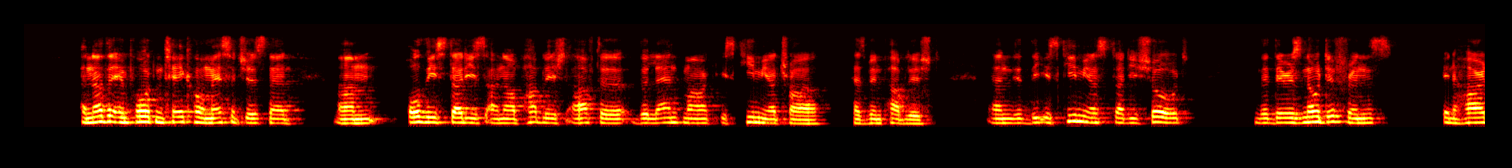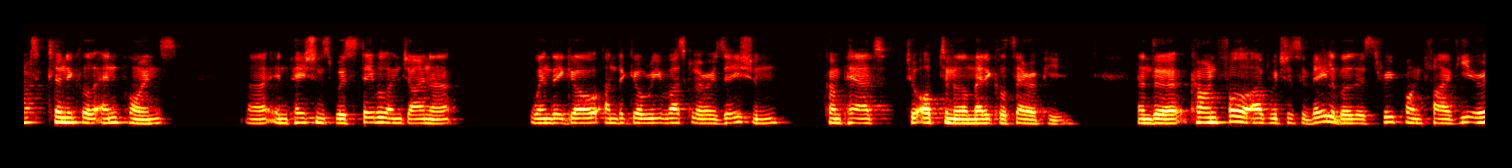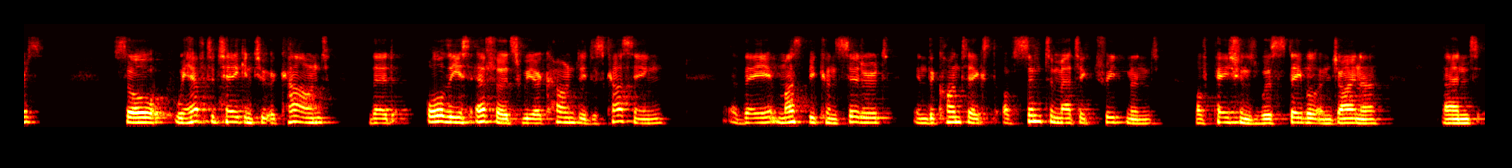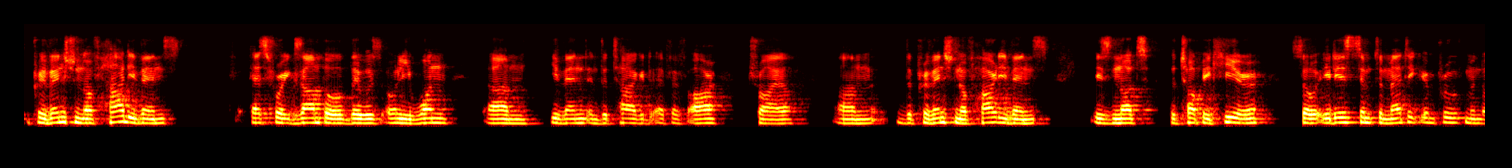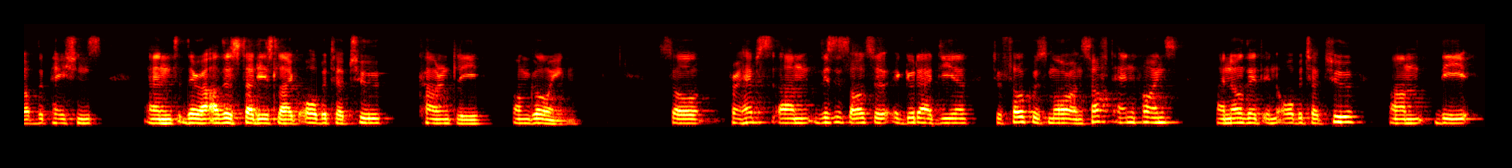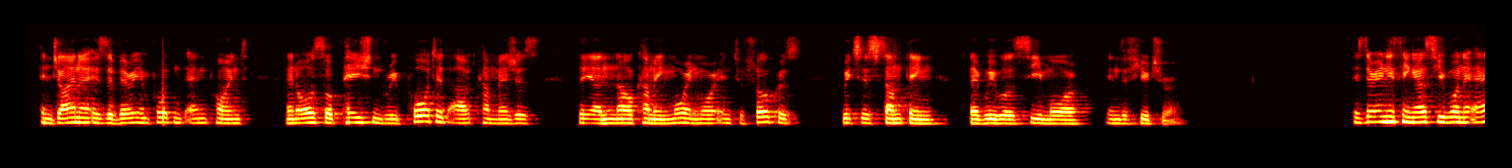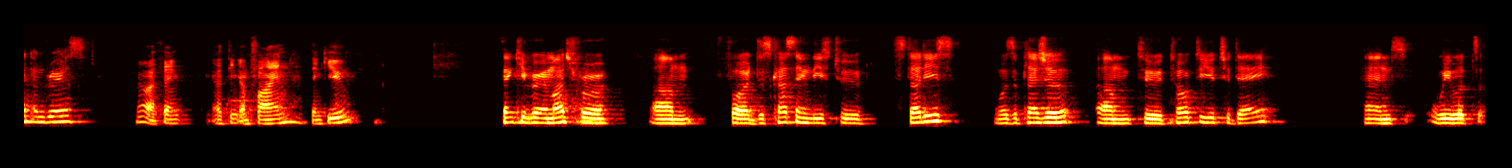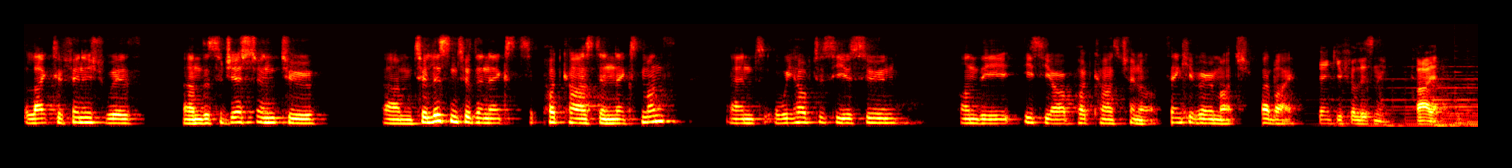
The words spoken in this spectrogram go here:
Another important take home message is that um, all these studies are now published after the landmark ischemia trial has been published. And the ischemia study showed that there is no difference in heart clinical endpoints uh, in patients with stable angina when they go undergo revascularization compared to optimal medical therapy. And the current follow up, which is available, is 3.5 years. So we have to take into account that all these efforts we are currently discussing, they must be considered in the context of symptomatic treatment of patients with stable angina and prevention of heart events. As for example, there was only one um, event in the target FFR trial. Um, the prevention of heart events is not the topic here. So it is symptomatic improvement of the patients. And there are other studies like ORBITA 2 currently ongoing. So perhaps um, this is also a good idea to focus more on soft endpoints. I know that in ORBITA 2, um, the angina is a very important endpoint and also patient reported outcome measures. They are now coming more and more into focus, which is something that we will see more in the future. Is there anything else you want to add, Andreas? No, I think I think I'm fine. Thank you. thank you very much for um, for discussing these two studies. It was a pleasure um, to talk to you today. And we would like to finish with um, the suggestion to, um, to listen to the next podcast in next month. And we hope to see you soon on the ECR podcast channel. Thank you very much. Bye bye. Thank you for listening. Bye.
